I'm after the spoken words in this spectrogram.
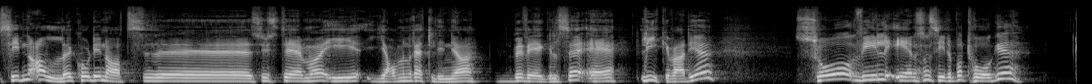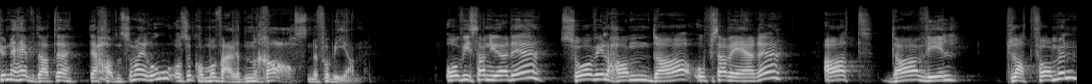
siden alle koordinatsystemer i jevn rettlinja bevegelse er likeverdige, så vil en som sitter på toget, kunne hevde at det, er han som er i ro, og så kommer verden rasende forbi han. Og Hvis han gjør det, så vil han da observere at da vil plattformen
